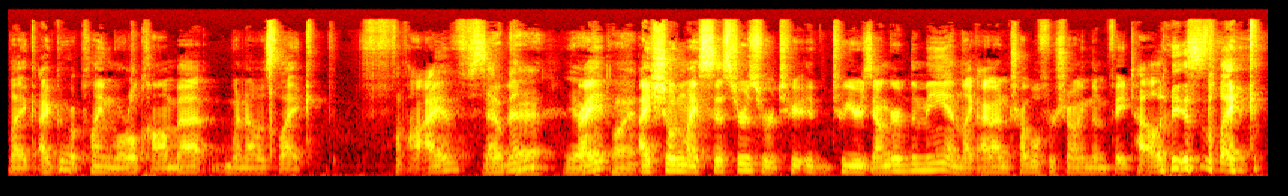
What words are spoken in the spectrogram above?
Like I grew up playing Mortal Kombat when I was like five, seven, Okay. Yeah, right? I showed my sisters who were two, two years younger than me, and like I got in trouble for showing them fatalities. like,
